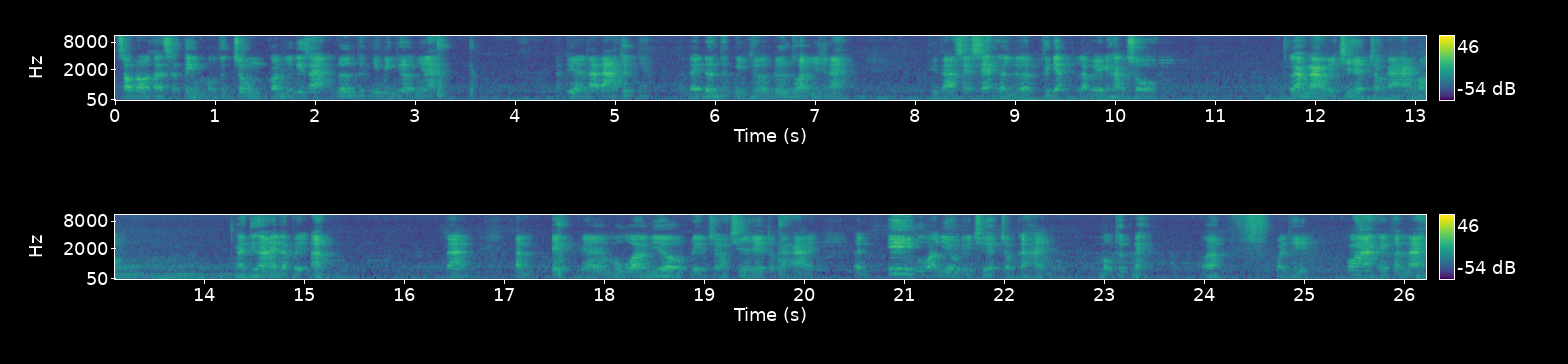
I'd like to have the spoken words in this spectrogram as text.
Sau đó ta sẽ tìm mẫu thức chung. Còn những cái dạng đơn thức như bình thường như này kia là đa thức nhé đây, đơn thức bình thường, đơn thuần như thế này thì ta sẽ xét lần lượt. Thứ nhất là về cái hằng số. Làm nào để chia hết cho cả hai mẫu? Cái thứ hai là về ẩn. Đấy. ẩn x à, mũ bao nhiêu để cho chia hết cho cả hai? Ẩn y mũ bao nhiêu để chia hết cho cả hai mẫu, mẫu thức này? Vậy thì qua cái phần này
